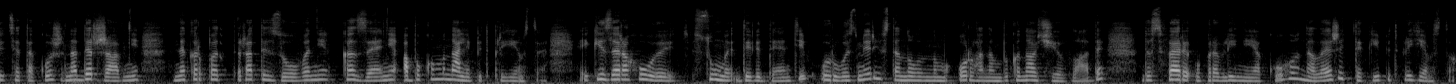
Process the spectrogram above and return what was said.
поширюється також на державні, некорпоратизовані, казенні або комунальні підприємства, які зараховують суми дивідендів у розмірі, встановленому органам виконавчої влади, до сфери управління якого належить такі підприємства,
